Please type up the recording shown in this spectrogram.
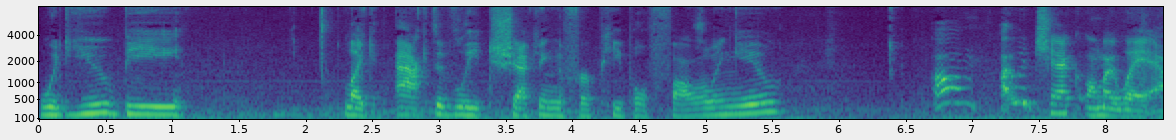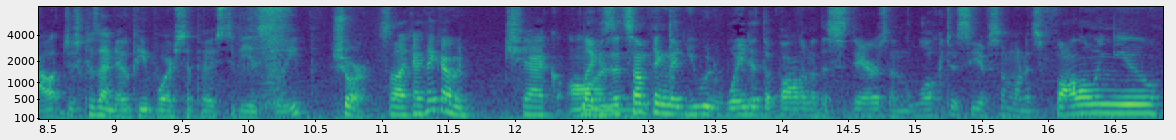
would you be like actively checking for people following you? Um, I would check on my way out just because I know people are supposed to be asleep. Sure. So like, I think I would check on. Like, is it something that you would wait at the bottom of the stairs and look to see if someone is following you?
